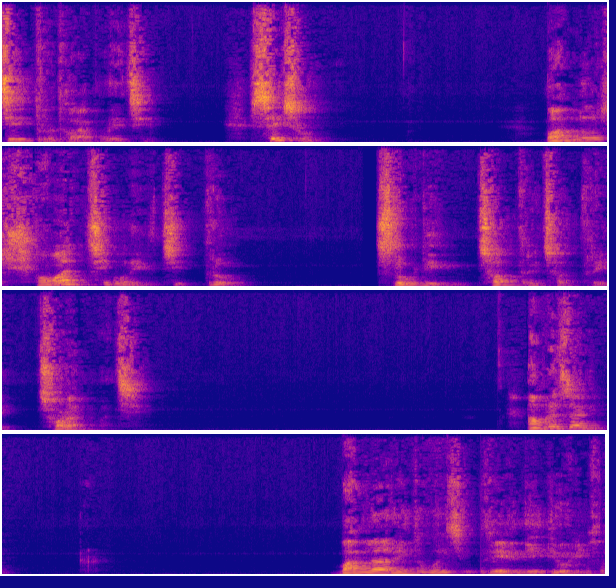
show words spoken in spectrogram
চিত্র ধরা পড়েছে। সেই সঙ্গে বাংলার সমাজ জীবনের চিত্র শ্লোকটির ছত্রে ছত্রে ছড়ানো আছে। আমরা জানি বাংলা ঋতু বৈচিত্র্যের দ্বিতীয় ঋতু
